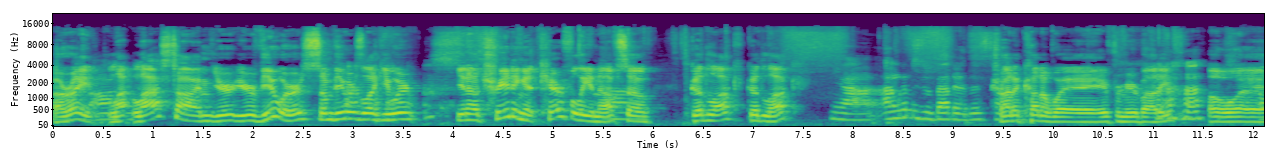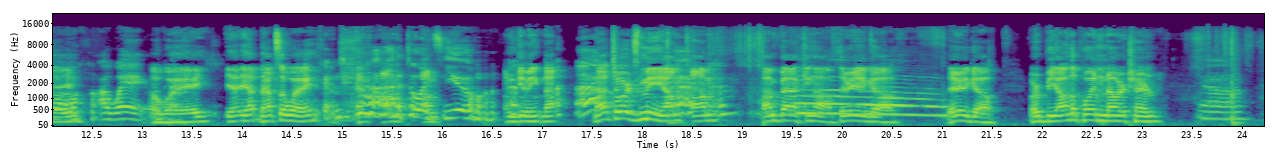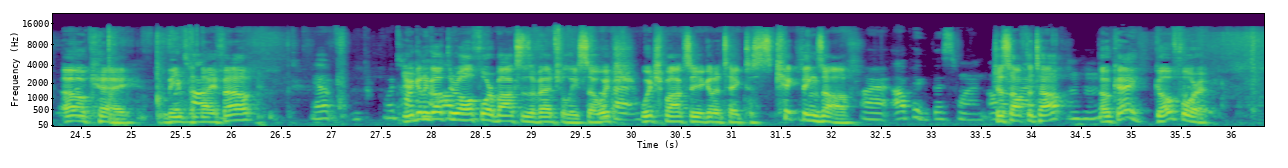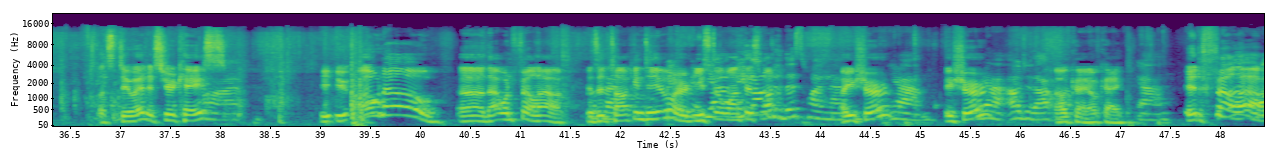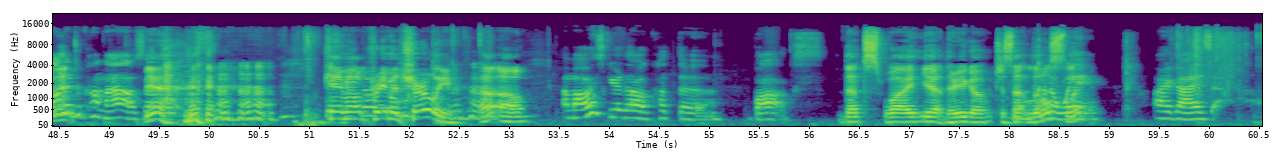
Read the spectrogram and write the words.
All right. La- last time your your viewers, some viewers like you weren't, you know, treating it carefully enough. So uh-huh. good luck. Good luck. Yeah, I'm gonna do better this time. Try to cut away from your body. Away. oh, away. okay. Away. Yeah, yeah, that's away. Okay. I'm- Towards I'm- you. I'm giving not not towards me. I'm I'm I'm backing off. There you go. There you go. We're beyond the point of no return. Yeah. Okay. Leave the knife out. Yep. You're gonna go through all- all four boxes eventually. So which Okay. which box are you gonna take to kick things off? All right, I'll pick this one. Just off the top? Mm-hmm. Okay, go for it. Let's do it. It's your case. Right. You, you, oh no! Uh, that one fell out. Is it talking to you, or you still yeah, want maybe this I'll one? Do this one. Then. Are you sure? Yeah. Are you sure? Yeah, I'll do that one. Okay, okay. Yeah. It fell I out. wanted It to come out. So. Yeah. came out prematurely. Uh oh. I'm always scared that I'll cut the box. That's why. Yeah, there you go. Just that little slit. All right, guys.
